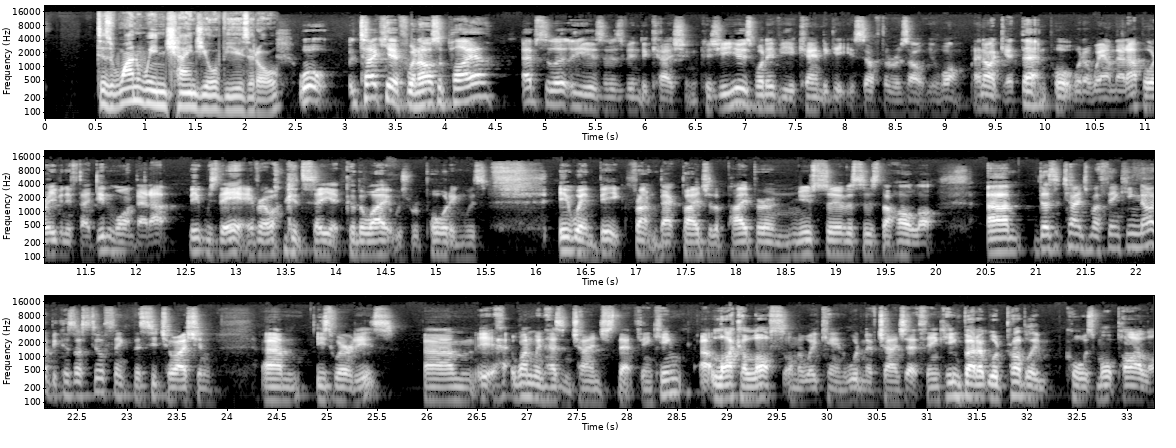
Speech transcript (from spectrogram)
does one win change your views at all? Well, take you when I was a player absolutely use it as vindication because you use whatever you can to get yourself the result you want. And I get that, and Port would have wound that up, or even if they didn't wind that up, it was there. Everyone could see it because the way it was reporting was, it went big, front and back page of the paper and news services, the whole lot. Um, does it change my thinking? No, because I still think the situation um, is where it is. Um, it, one win hasn't changed that thinking. Uh, like a loss on the weekend wouldn't have changed that thinking, but it would probably cause more pile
